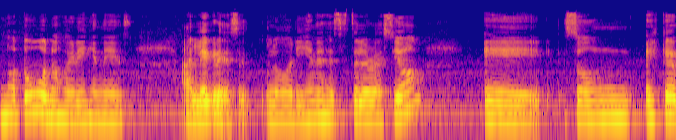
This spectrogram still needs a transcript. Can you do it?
no tuvo unos orígenes alegres. Los orígenes de esa celebración eh, son, es que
